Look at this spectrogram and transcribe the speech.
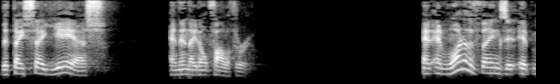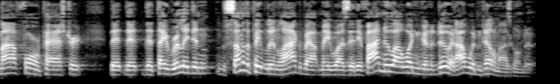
that they say yes and then they don't follow through. And, and one of the things at, my former pastorate that, that, that they really didn't, some of the people didn't like about me was that if I knew I wasn't going to do it, I wouldn't tell them I was going to do it.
